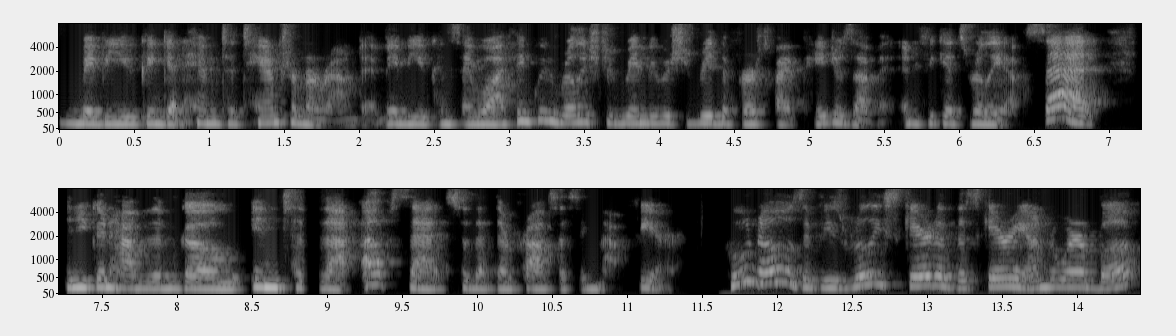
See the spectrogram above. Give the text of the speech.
maybe you can get him to tantrum around it. Maybe you can say well i think we really should maybe we should read the first five pages of it. And if he gets really upset then you can have them go into that upset so that they're processing that fear who knows if he's really scared of the scary underwear book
